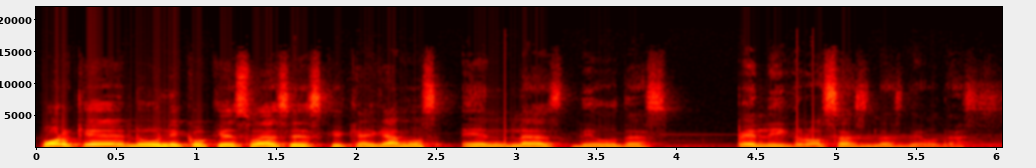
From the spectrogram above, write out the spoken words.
porque lo único que eso hace es que caigamos en las deudas, peligrosas las deudas.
